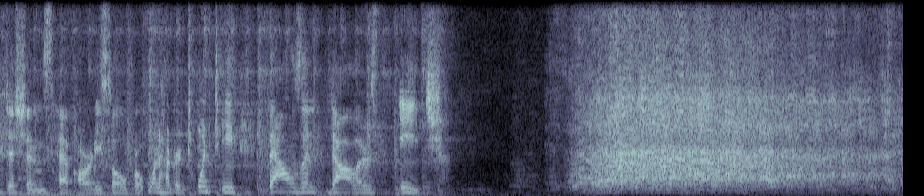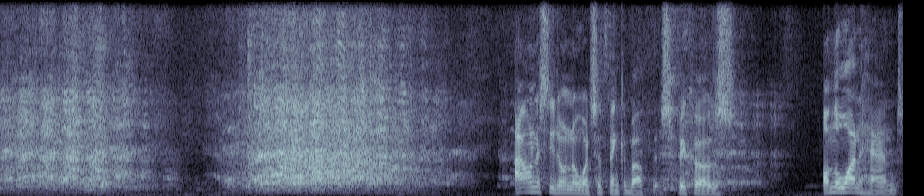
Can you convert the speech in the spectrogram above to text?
editions have already sold for $120,000 each. I honestly don't know what to think about this because, on the one hand,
